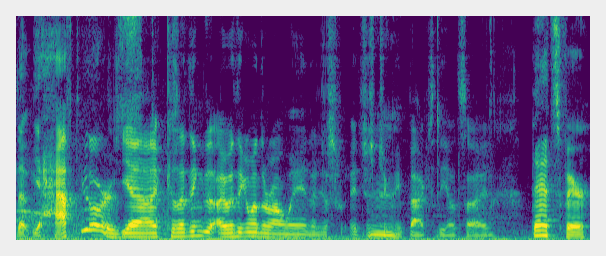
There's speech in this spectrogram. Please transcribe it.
that you have to go, or is Yeah, because I think I think I went the wrong way, and I just it just Mm. took me back to the outside. that's fair.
